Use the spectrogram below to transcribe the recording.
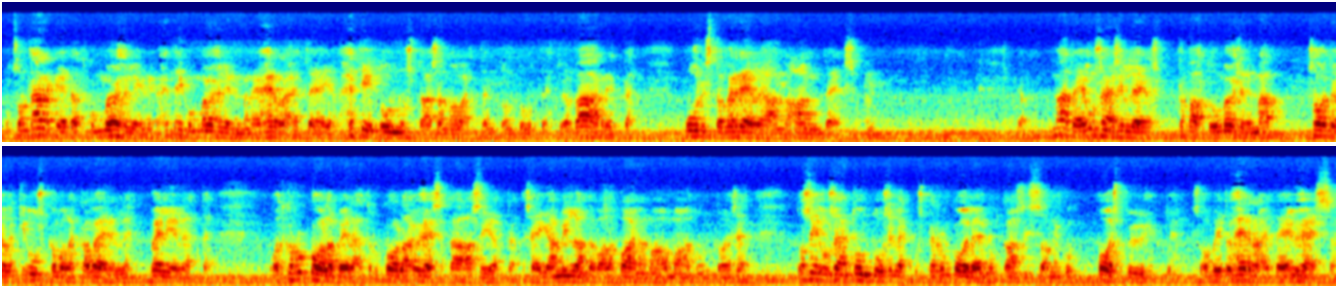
Mutta se on tärkeää, että kun möhlii, niin heti kun möhlii, niin menee Herra eteen ja heti tunnustaa ja sanoo, että nyt on tullut tehtyä väärin, että puhdista verelle ja anna anteeksi. Ja mä teen usein silleen, jos tapahtuu möhli, niin mä soitan jollekin uskovalle kaverille, veljelle, että voitko rukoilla vielä, että rukoillaan yhdessä tämä asia, että se ei jää millään tavalla painamaan omaa tuntoa. Ja se tosi usein tuntuu sille, kun sitä rukoilee kun kansissa on niin pois pyyhitty. Se on viety Herra eteen yhdessä.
